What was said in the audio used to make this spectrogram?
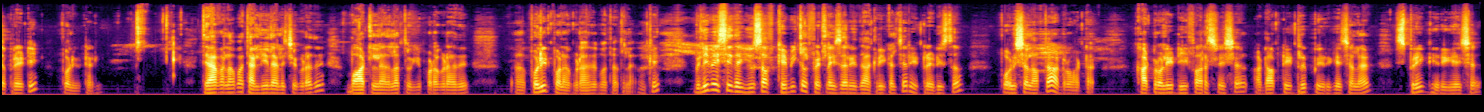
separating pollutant தேவையில்லாமல் தண்ணியில் அழிச்சக்கூடாது பாட்டில் அதெல்லாம் தூக்கி போடக்கூடாது பொல்யூட் பண்ணக்கூடாது மொத்தத்தில் okay minimizing the use of chemical fertilizer in the agriculture it reduces the pollution of the underwater controlling காற்றோலி deforestation adopt drip irrigation and spring irrigation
